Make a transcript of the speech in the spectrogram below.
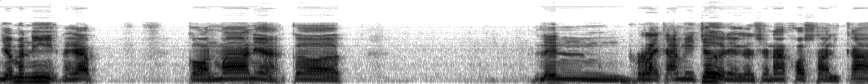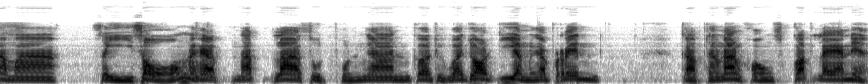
เยอรมนีนะครับ ก่อนมาเนี่ยก็เล่นรายการเมเจอร์เนี่ยก็ชนะคอสตาริกามา 4-2 นะครับ นัดล่าสุดผลงานก็ถือว่ายอดเยี่ยมนะครับเล่นกับทางด้านของสกอตแลนด์เนี่ย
